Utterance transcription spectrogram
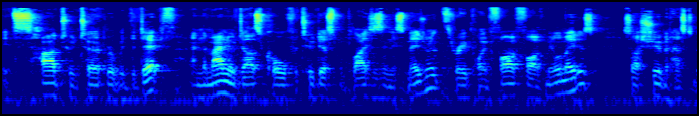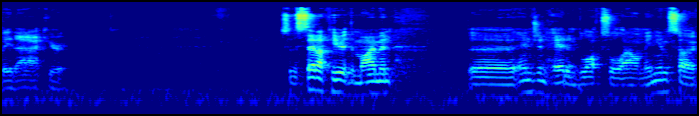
it's hard to interpret with the depth, and the manual does call for two decimal places in this measurement, 3.55 millimeters, so I assume it has to be that accurate. So the setup here at the moment, the engine head and blocks all aluminium, so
